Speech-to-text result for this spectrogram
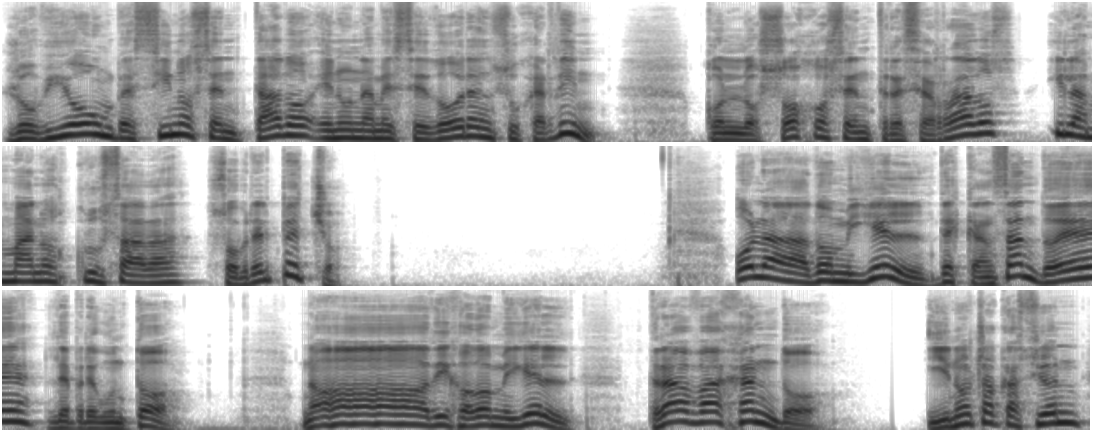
lo vio un vecino sentado en una mecedora en su jardín, con los ojos entrecerrados y las manos cruzadas sobre el pecho. Hola, don Miguel, descansando, ¿eh? le preguntó. No, dijo don Miguel, trabajando. Y en otra ocasión,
